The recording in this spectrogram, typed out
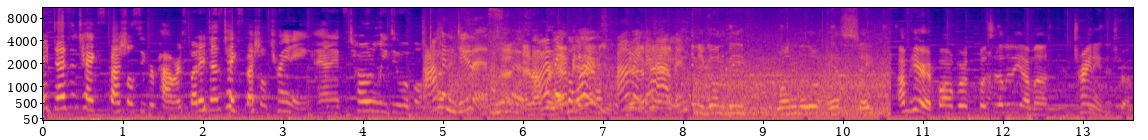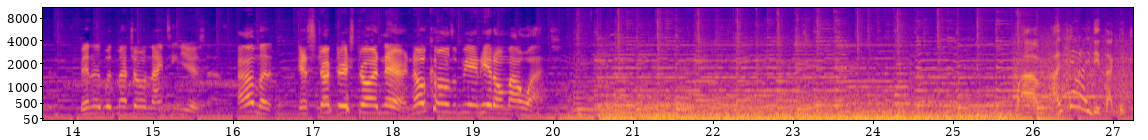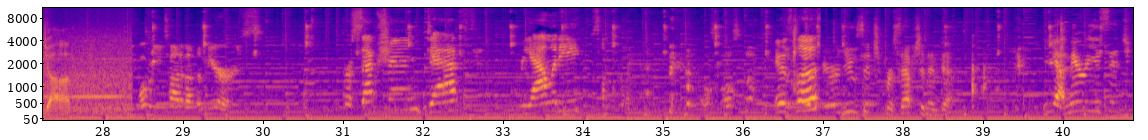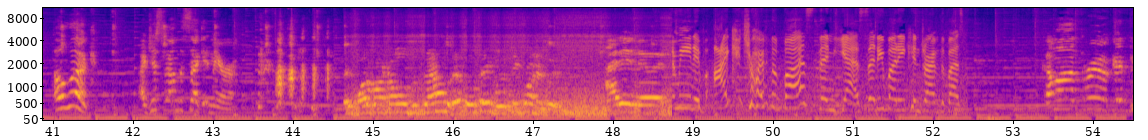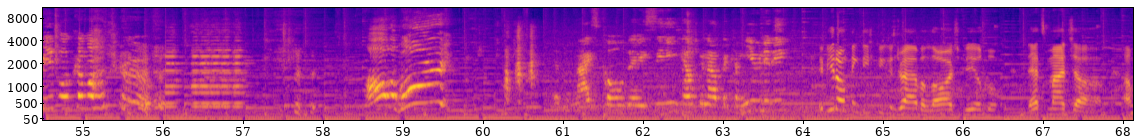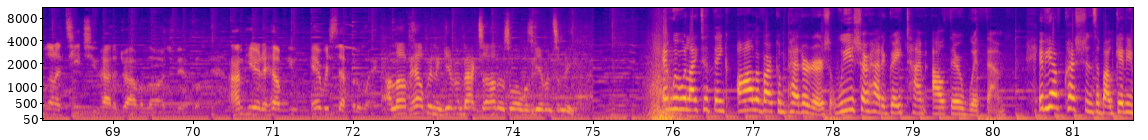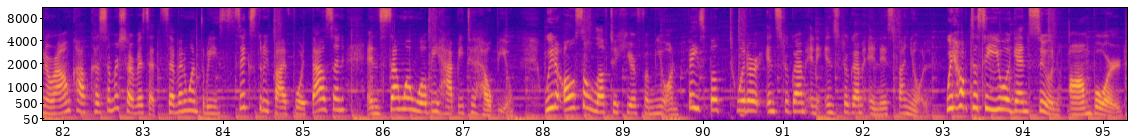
It doesn't take special superpowers, but it does take special training, and it's totally doable. I'm gonna do this. I'm gonna, and I'm I'm gonna make it happy work. I'm gonna make it happen. you. And you're going to be running a little S shape. I'm here at Fallbrook facility. I'm a training instructor. Been with Metro 19 years now. I'm an instructor extraordinaire. No cones are being hit on my watch. Um, I think I did a good job. What were you taught about the mirrors? Perception, depth, reality, something like that. That was close enough. It was close? Mirror usage, perception, and depth. Yeah, mirror usage. Oh look, I just found the second mirror. One of our calls is down, but that's okay. We'll keep running with it. I didn't do it. I mean, if I can drive the bus, then yes, anybody can drive the bus. Come on through, good people, come on through. All aboard! That's a nice cold AC, helping out the community. If you don't think these people can drive a large vehicle, that's my job. I'm gonna teach you how to drive a large vehicle. I'm here to help you every step of the way. I love helping and giving back to others what was given to me. And we would like to thank all of our competitors. We sure had a great time out there with them. If you have questions about getting around, call customer service at 713-635-4000 and someone will be happy to help you. We'd also love to hear from you on Facebook, Twitter, Instagram, and Instagram en Español. We hope to see you again soon on board.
